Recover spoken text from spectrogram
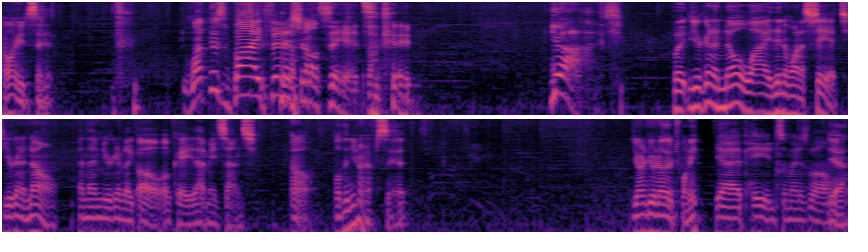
I want you to say it. Let this buy finish and I'll say it. Okay. Yeah. But you're gonna know why I didn't want to say it. You're gonna know, and then you're gonna be like, "Oh, okay, that made sense." Oh, well then you don't have to say it. You want to do another 20? Yeah, I paid, so might as well. Yeah.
